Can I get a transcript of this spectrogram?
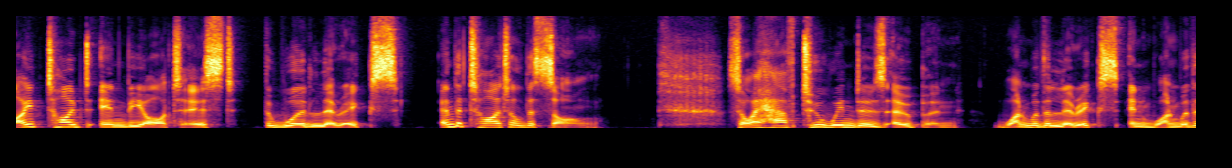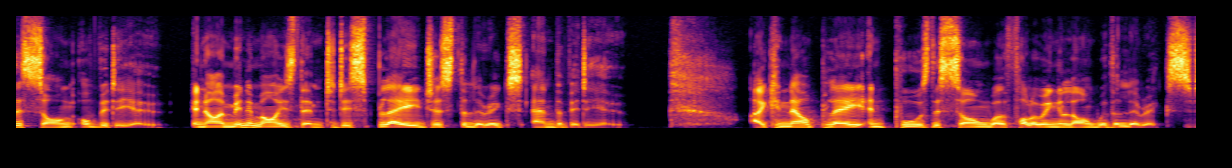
I typed in the artist, the word lyrics, and the title of the song. So I have two windows open, one with the lyrics and one with the song or video and I minimize them to display just the lyrics and the video. I can now play and pause the song while following along with the lyrics.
